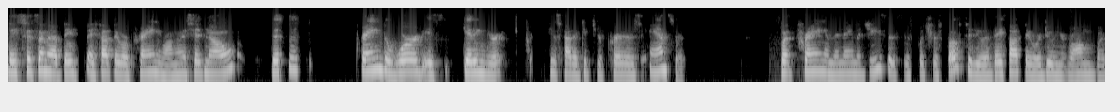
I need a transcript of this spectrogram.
They said something that they, they thought they were praying wrong. And I said, no, this is praying the word is getting your is how to get your prayers answered. But praying in the name of Jesus is what you're supposed to do. And they thought they were doing it wrong by,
